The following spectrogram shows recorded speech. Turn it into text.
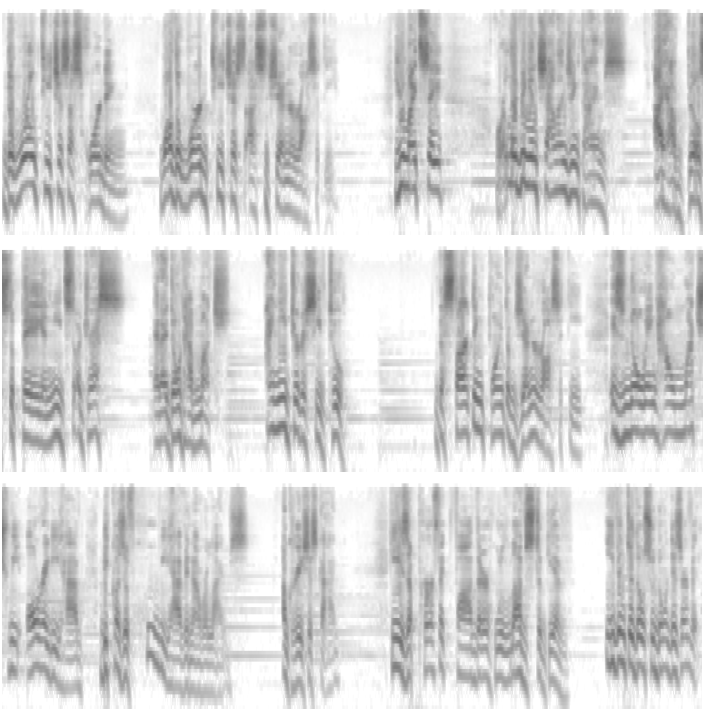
The world teaches us hoarding, while the word teaches us generosity. You might say, We're living in challenging times. I have bills to pay and needs to address, and I don't have much. I need to receive too. The starting point of generosity is knowing how much we already have because of who we have in our lives. A gracious God. He is a perfect Father who loves to give, even to those who don't deserve it.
